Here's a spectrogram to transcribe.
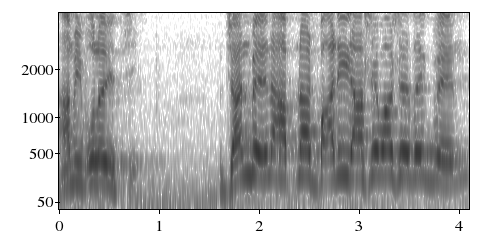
আমি বলে দিচ্ছি। জানবেন আপনার বাড়ির আশেপাশে দেখবেন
